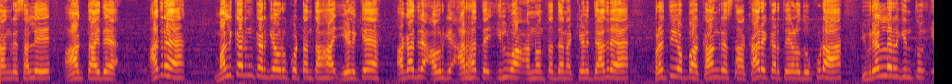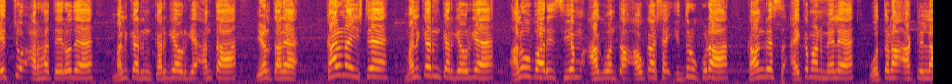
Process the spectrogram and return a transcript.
ಕಾಂಗ್ರೆಸ್ಸಲ್ಲಿ ಆಗ್ತಾ ಇದೆ. ಆದರೆ ಮಲ್ಲಿಕಾರ್ಜುನ್ ಖರ್ಗೆ ಅವರು ಕೊಟ್ಟಂತಹ ಹೇಳಿಕೆ ಹಾಗಾದರೆ ಅವ್ರಿಗೆ ಅರ್ಹತೆ ಇಲ್ವಾ ಅನ್ನುವಂಥದ್ದನ್ನು ಕೇಳಿದ್ದೆ. ಆದರೆ ಪ್ರತಿಯೊಬ್ಬ ಕಾಂಗ್ರೆಸ್ನ ಕಾರ್ಯಕರ್ತ ಹೇಳೋದು ಕೂಡ ಇವರೆಲ್ಲರಿಗಿಂತಲೂ ಹೆಚ್ಚು ಅರ್ಹತೆ ಇರೋದೇ ಮಲ್ಲಿಕಾರ್ಜುನ್ ಖರ್ಗೆ ಅವ್ರಿಗೆ ಅಂತ ಹೇಳ್ತಾರೆ. ಕಾರಣ ಇಷ್ಟೇ, ಮಲ್ಲಿಕಾರ್ಜುನ್ ಖರ್ಗೆ ಅವ್ರಿಗೆ ಹಲವು ಬಾರಿ ಸಿ ಎಂ ಆಗುವಂಥ ಅವಕಾಶ ಇದ್ದರೂ ಕೂಡ ಕಾಂಗ್ರೆಸ್ ಹೈಕಮಾಂಡ್ ಮೇಲೆ ಒತ್ತಡ ಹಾಕಲಿಲ್ಲ.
